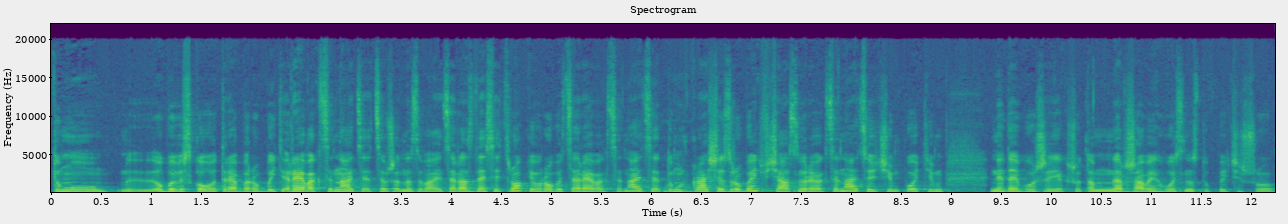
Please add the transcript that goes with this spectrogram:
тому е, обов'язково треба робити ревакцинація, це вже називається. Раз в 10 років робиться ревакцинація, тому краще зробити вчасну ревакцинацію, чим потім, не дай Боже, якщо там на ржавий гвоздь наступить, чи що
